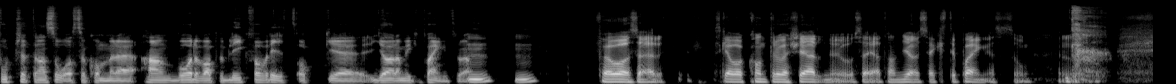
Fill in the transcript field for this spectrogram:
fortsätter han så så kommer det, han både vara publikfavorit och eh, göra mycket poäng tror jag. Mm. Mm. Får jag vara så här, ska jag vara kontroversiell nu och säga att han gör 60 poäng nästa säsong?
